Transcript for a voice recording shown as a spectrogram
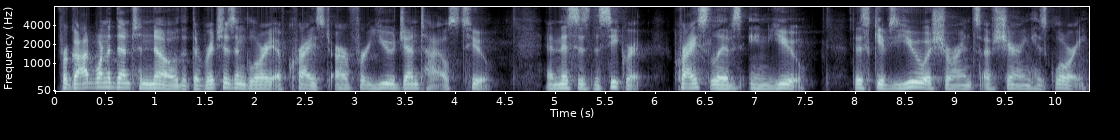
For God wanted them to know that the riches and glory of Christ are for you Gentiles too. And this is the secret Christ lives in you. This gives you assurance of sharing his glory.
